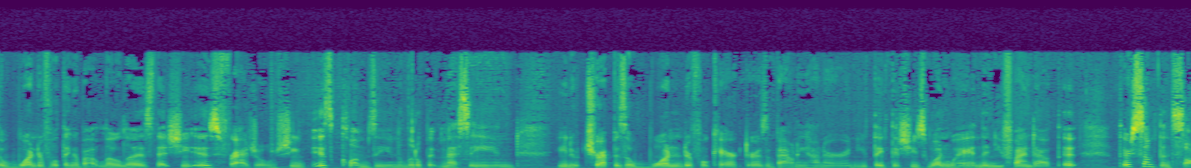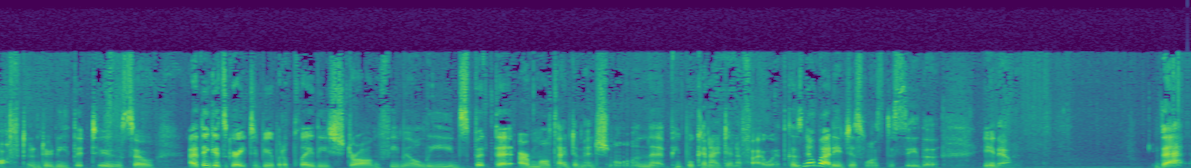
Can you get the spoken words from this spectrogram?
the wonderful thing about Lola is that she is fragile. She is clumsy and a little bit messy. And, you know, Trep is a wonderful character as a bounty hunter. And you think that she's one way. And then you find out that there's something soft underneath it, too. So I think it's great to be able to play these strong female leads, but that are multidimensional and that people can identify with. Because nobody just wants to see the, you know, that.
